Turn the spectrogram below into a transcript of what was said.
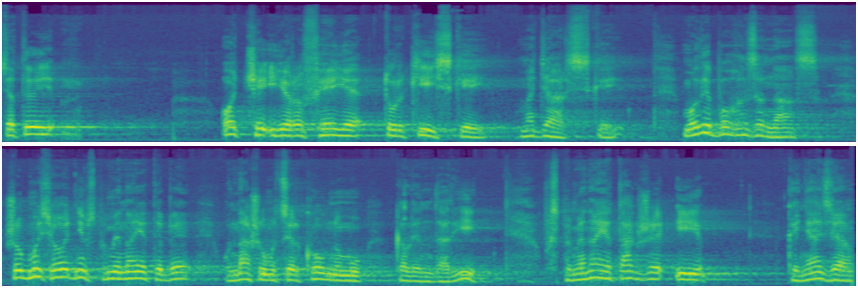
святий Отче Єрофеє Туркійський, Мадярський, моли Бога за нас, щоб ми сьогодні, вспоминає Тебе у нашому церковному календарі, вспоминає також і князя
